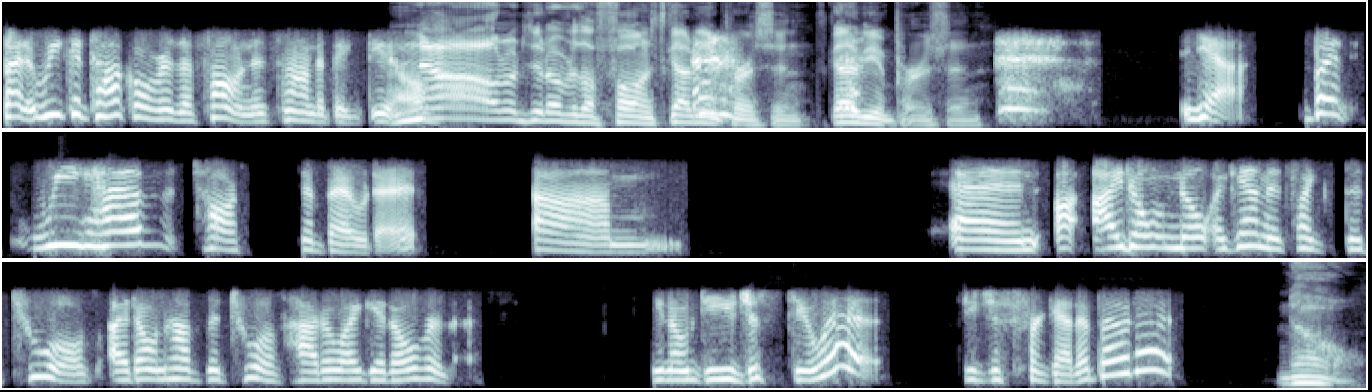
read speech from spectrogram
But we could talk over the phone. It's not a big deal. No, don't do it over the phone. It's got to be in person. It's got to be in person. Yeah, but we have talked about it. Um, and I, I don't know. Again, it's like the tools. I don't have the tools. How do I get over this? You know, do you just do it? Do you just forget about it? No.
